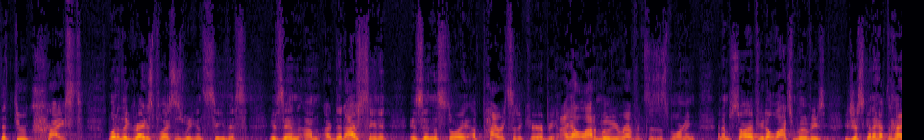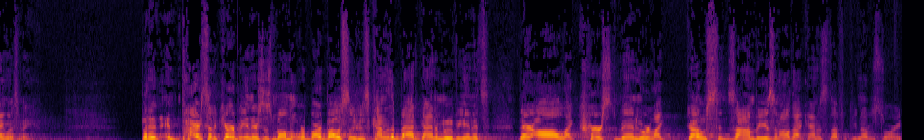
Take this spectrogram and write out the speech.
that through Christ, one of the greatest places we can see this is in, um, or that I've seen it, is in the story of Pirates of the Caribbean. I got a lot of movie references this morning, and I'm sorry if you don't watch movies. You're just going to have to hang with me. But in, in, Pirates of the Caribbean, there's this moment where Barbossa, who's kind of the bad guy in a movie, and it's they're all like cursed men who are like ghosts and zombies and all that kind of stuff, if you know the story,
